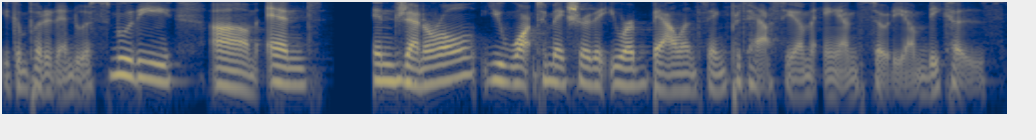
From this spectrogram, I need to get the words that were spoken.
You can put it into a smoothie, um, and in general, you want to make sure that you are balancing potassium and sodium because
